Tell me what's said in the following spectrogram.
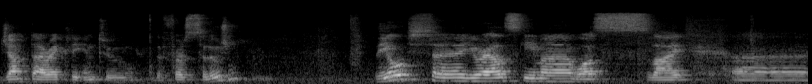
jump directly into the first solution. The old uh, URL schema was like uh,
